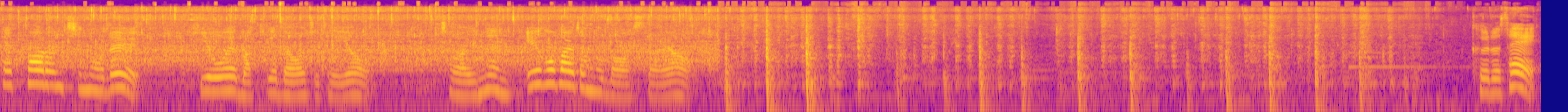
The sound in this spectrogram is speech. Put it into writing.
페퍼론치노를 기호에 맞게 넣어주세요. 저희는 7알 정도 넣었어요. 그릇에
